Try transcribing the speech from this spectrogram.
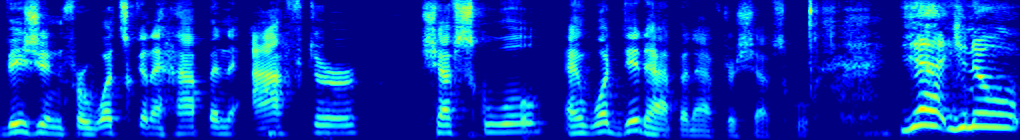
vision for what's going to happen after chef school, and what did happen after chef school? yeah you know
